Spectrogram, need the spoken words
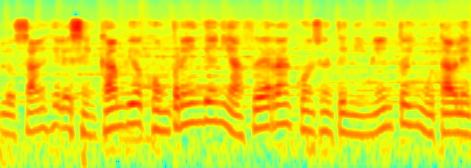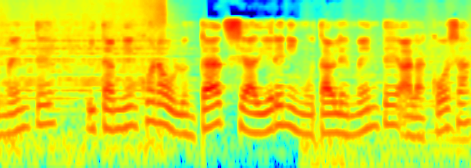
Los ángeles en cambio comprenden y aferran con su entendimiento inmutablemente y también con la voluntad se adhieren inmutablemente a la cosa,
